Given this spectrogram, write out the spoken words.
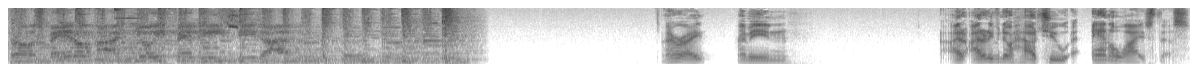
próspero año y felicidad. All right. I mean, I, I don't even know how to analyze this.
